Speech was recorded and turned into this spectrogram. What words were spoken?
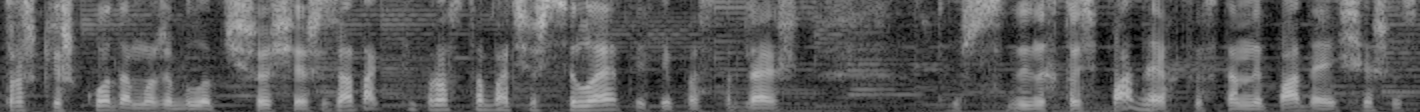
трошки шкода може було б чи ще щось. А так ти просто бачиш силуети, типу, стріляєш. Тому що сюди хтось падає, хтось там не падає, ще щось.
